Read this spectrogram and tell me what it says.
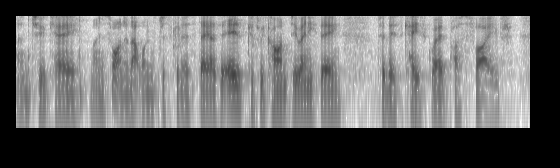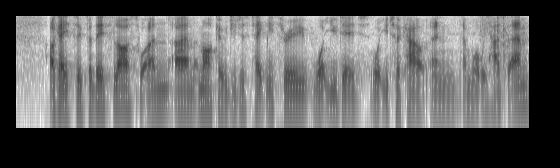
And two k minus. and 2k minus 1. And that one's just going to stay as it is because we can't do anything to this k squared plus 5. Okay, so for this last one, um, Marco, would you just take me through what you did, what you took out, and, and what we had then?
